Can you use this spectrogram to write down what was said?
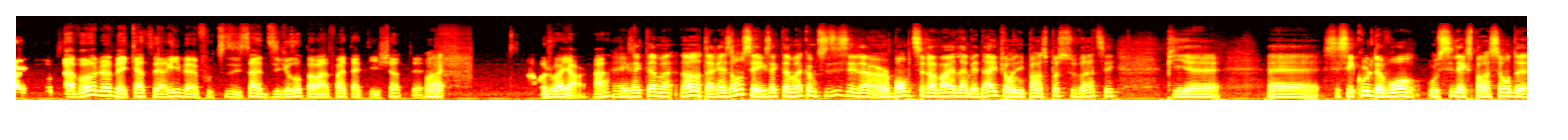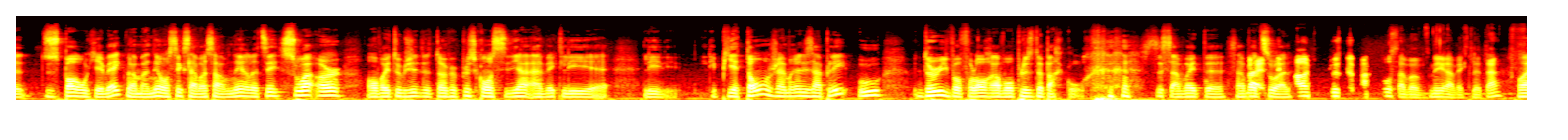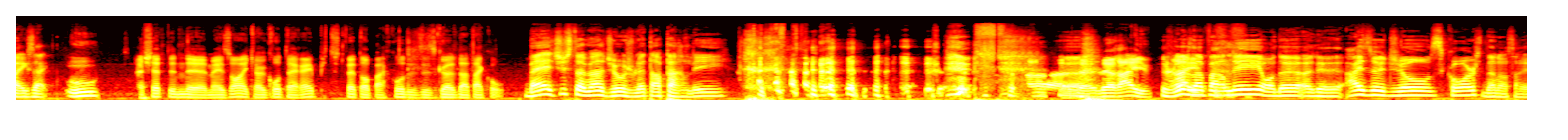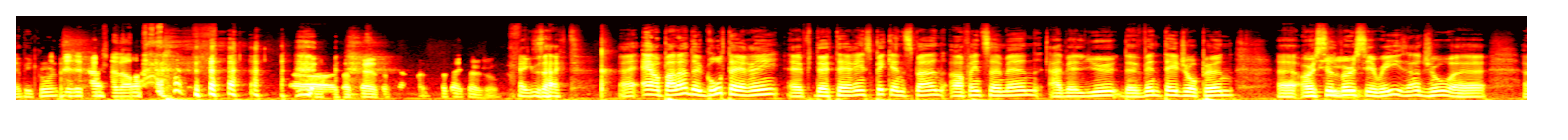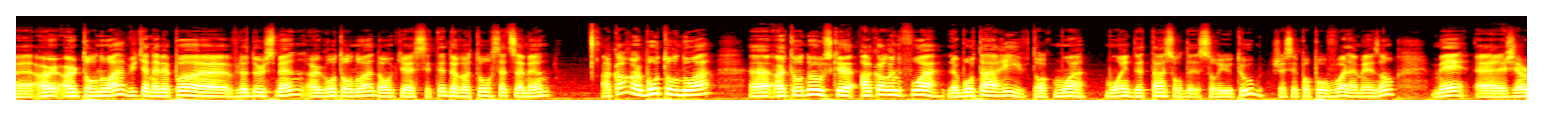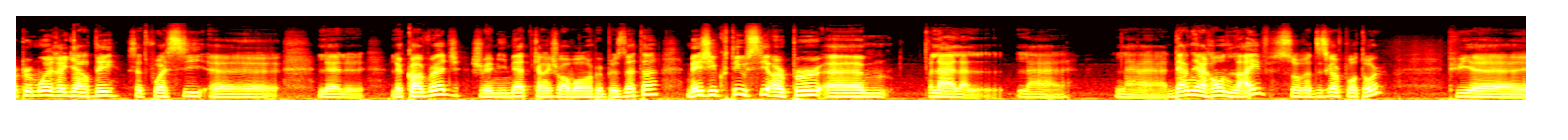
ça va, là, mais quand tu arrives, il faut que tu dises ça à 10 groupes avant de faire ta t-shirt. euh, Ouais. On va jouer ailleurs. Hein? Exactement. Non, non, t'as raison, c'est exactement comme tu dis, c'est un bon petit revers de la médaille, puis on n'y pense pas souvent, tu sais. Puis euh, euh, c'est cool de voir aussi l'expansion du sport au Québec, mais à un moment donné, on sait que ça va s'en venir, là, tu sais. Soit un, on va être obligé d'être un peu plus conciliant avec les, euh, les, les piétons, j'aimerais les appeler, ou deux, il va falloir avoir plus de parcours. Ça, ça va être, euh, ça va Ben, être soit. plus de parcours, ça va venir avec le temps. Ouais, exact. Ou tu achètes une euh, maison avec un gros terrain puis tu te fais ton parcours de 10 golf dans ta cour. Ben justement, Joe, je voulais t'en parler. le, le rêve. Je voulais vous en parler. On a le Heiser Joe's Course. Non, non, ça aurait été cool. Ah, Peut-être un jour. Exact. Euh, hey, en parlant de gros terrains, euh, puis de terrains spick and span, en fin de semaine avait lieu de Vintage Open, euh, un Silver Series, hein, Joe, un, un tournoi, vu qu'il n'y en avait pas deux semaines, un gros tournoi, donc c'était de retour cette semaine. Encore un beau tournoi, euh, un tournoi où, que, encore une fois, le beau temps arrive, donc moi, moins de temps sur, sur YouTube, je sais pas pour vous à la maison, mais euh, j'ai un peu moins regardé cette fois-ci euh, le, le- coverage. Je vais m'y mettre quand je vais avoir un peu plus de temps. Mais j'ai écouté aussi un peu la, la, la, dernière ronde live sur Disc Golf Pro Tour. Puis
